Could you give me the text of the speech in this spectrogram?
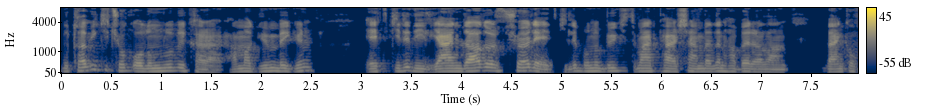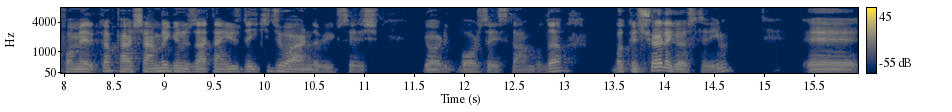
Bu tabii ki çok olumlu bir karar ama gün be gün etkili değil. Yani daha doğrusu şöyle etkili. Bunu büyük ihtimal Perşembeden haber alan Bank of America Perşembe günü zaten %2 civarında bir yükseliş gördük Borsa İstanbul'da. Bakın şöyle göstereyim. Ee,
